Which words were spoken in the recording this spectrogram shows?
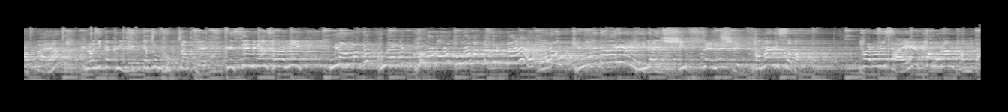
아빠야? 그러니까 그 얘기가 좀 복잡해. 그 쌤이란 사람이 우리 엄마한테 고양이 코로나로 돌아간다 그랬대. 어? 개나리! 이런 10cm. 가만히 있어봐. 8월 4일 황호랑 갑니다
